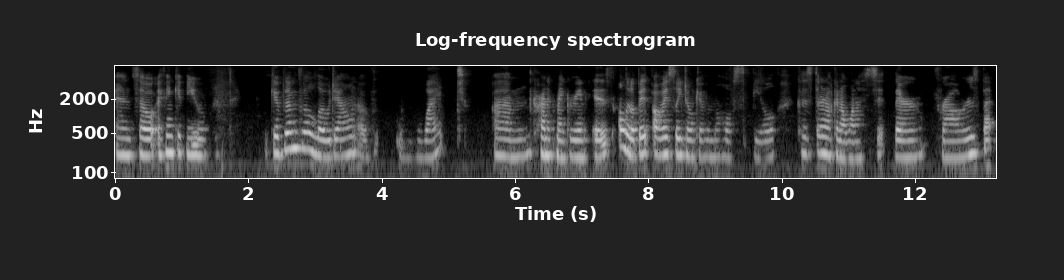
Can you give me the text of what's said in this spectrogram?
And so I think if you give them the lowdown of what um, chronic migraine is a little bit. Obviously, don't give them a whole spiel because they're not going to want to sit there for hours. But,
